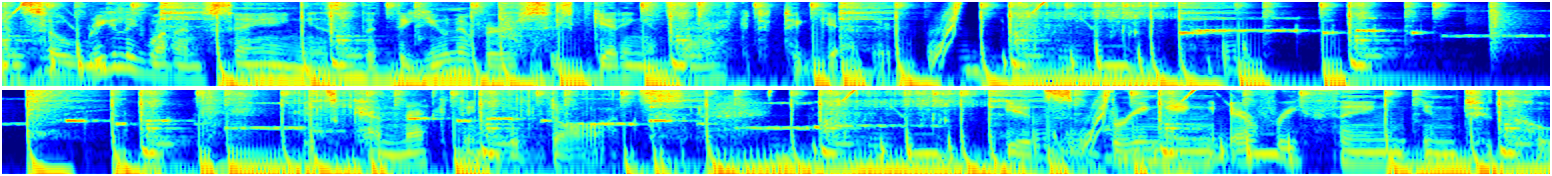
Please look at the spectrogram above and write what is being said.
And so, really, what I'm saying is that the universe is getting its act together. Bringing everything into co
